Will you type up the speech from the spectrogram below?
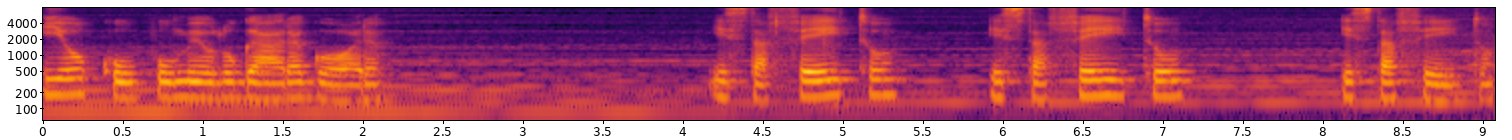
e ocupo o meu lugar agora. Está feito, está feito, está feito.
